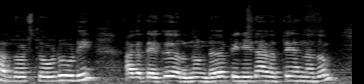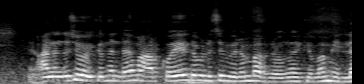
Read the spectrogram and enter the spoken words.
സന്തോഷത്തോടു കൂടി അകത്തേക്ക് കയറുന്നുണ്ട്. പിന്നീട് അകത്ത് ചെന്നതും അനന്ത് ചോദിക്കുന്നുണ്ട് മാർക്കോയൊക്കെ വിളിച്ച് വിവരം പറഞ്ഞു എന്ന് ചോദിക്കുമ്പം ഇല്ല.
